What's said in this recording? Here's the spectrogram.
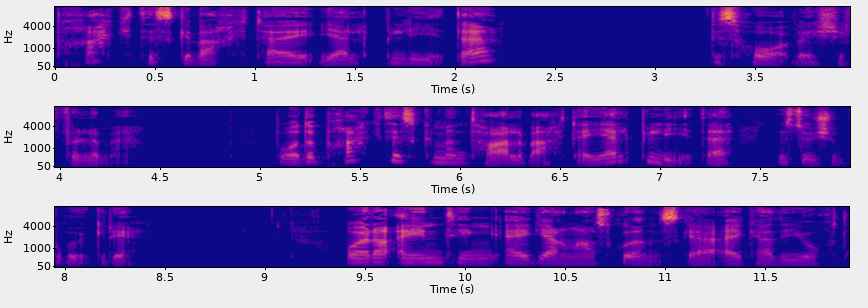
praktiske verktøy hjelper lite hvis hodet ikke følger med. Både praktiske og mentale verktøy hjelper lite hvis du ikke bruker de. Og er det én ting jeg gjerne skulle ønske jeg hadde gjort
